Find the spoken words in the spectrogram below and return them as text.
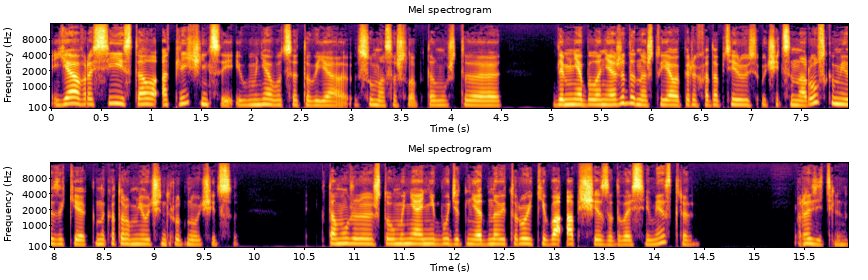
я в России стала отличницей, и у меня вот с этого я с ума сошла, потому что для меня было неожиданно, что я, во-первых, адаптируюсь учиться на русском языке, на котором мне очень трудно учиться. К тому же, что у меня не будет ни одной тройки вообще за два семестра. Поразительно.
